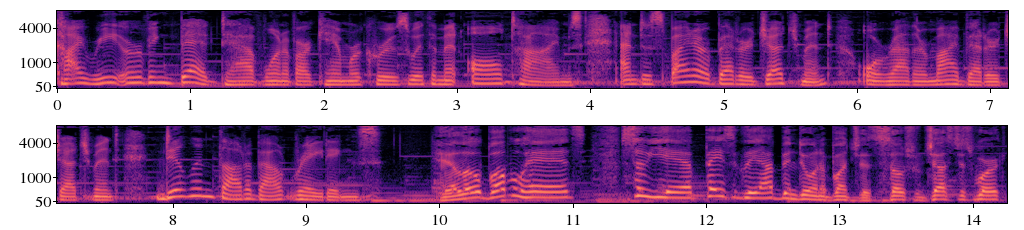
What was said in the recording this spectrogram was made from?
Kyrie Irving begged to have one of our camera crews with him at all times, and despite our better judgment, or rather my better judgment, Dylan thought about ratings. Hello, Bubbleheads. So, yeah, basically, I've been doing a bunch of social justice work,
